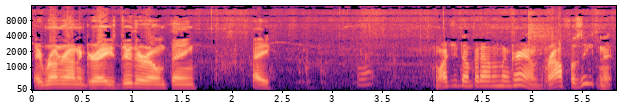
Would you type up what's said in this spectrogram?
They run around and graze, do their own thing. Hey. What? Why'd you dump it out on the ground? Ralph was eating it.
